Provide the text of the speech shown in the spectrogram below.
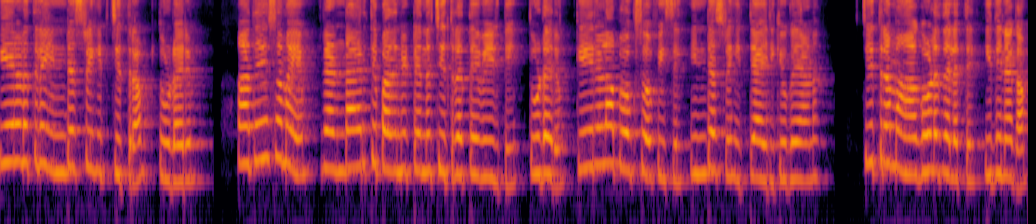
കേരളത്തിലെ ഇൻഡസ്ട്രി ഹിറ്റ് ചിത്രം തുടരും. അതേസമയം രണ്ടായിരത്തി പതിനെട്ട് എന്ന ചിത്രത്തെ വീഴ്ത്തി തുടരും കേരള ബോക്സ് ഓഫീസിൽ ഇൻഡസ്ട്രി ഹിറ്റായിരിക്കുകയാണ്. ചിത്രം ആഗോളതലത്തിൽ ഇതിനകം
